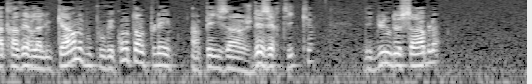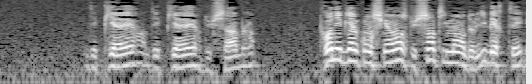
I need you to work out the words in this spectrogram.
À travers la lucarne, vous pouvez contempler un paysage désertique, des dunes de sable, des pierres, des pierres, du sable. Prenez bien conscience du sentiment de liberté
